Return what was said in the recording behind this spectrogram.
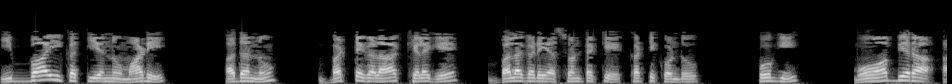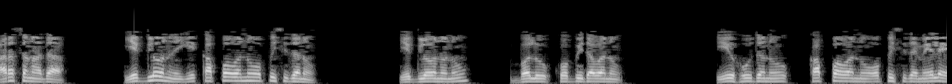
ಇಬ್ಬಾಯಿ ಕತ್ತಿಯನ್ನು ಮಾಡಿ ಅದನ್ನು ಬಟ್ಟೆಗಳ ಕೆಳಗೆ ಬಲಗಡೆಯ ಸೊಂಟಕ್ಕೆ ಕಟ್ಟಿಕೊಂಡು ಹೋಗಿ ಮೋವಾಬ್ಯರ ಅರಸನಾದ ಎಗ್ಲೋನನಿಗೆ ಕಪ್ಪವನ್ನು ಒಪ್ಪಿಸಿದನು. ಎಗ್ಲೋನನು ಬಲು ಕೊಬ್ಬಿದವನು. ಯೇಹೂದನು ಕಪ್ಪವನ್ನು ಒಪ್ಪಿಸಿದ ಮೇಲೆ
